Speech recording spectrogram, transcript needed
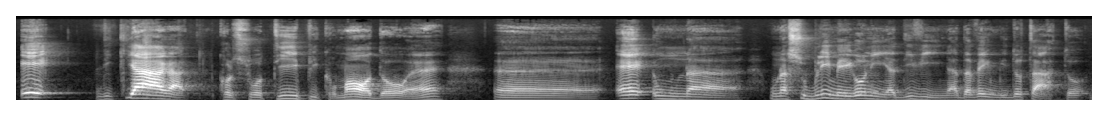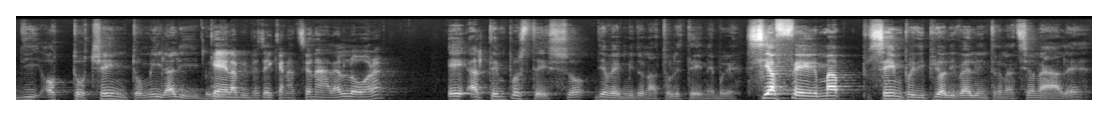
e dichiara col suo tipico modo, eh, eh, è una, una sublime ironia divina ad avermi dotato di 800.000 libri. Che è la Biblioteca Nazionale allora e al tempo stesso di avermi donato le tenebre. Si afferma sempre di più a livello internazionale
